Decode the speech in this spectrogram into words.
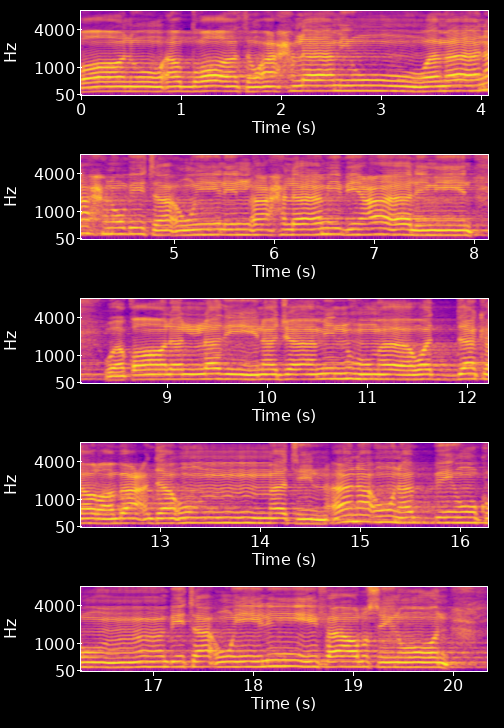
قالوا أضغاث أحلام وما نحن بتأويل الأحلام بعالمين وقال الذي نجا منهما وادكر بعد أمة أنا أنبئكم بتأويلي فأرسلون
